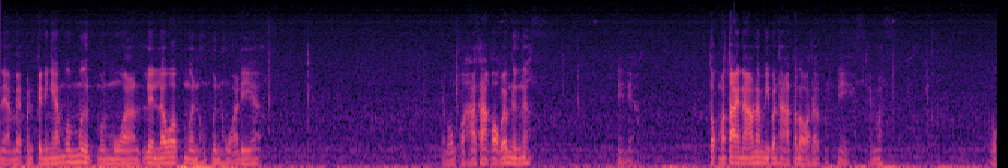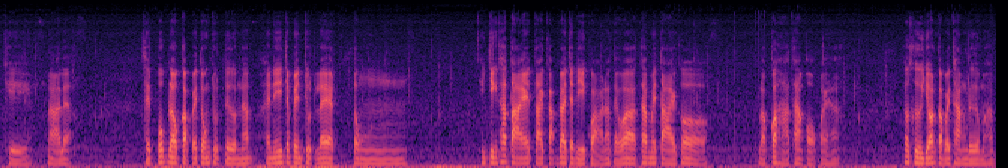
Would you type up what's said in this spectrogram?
เนี่ยแบบมันเป็นอย่างเงี้ยมืดมืดมัวมัวเล่นแล้วว่าเหมือนเหมือนหัวดีฮะเดี๋ยวผมขอหาทางออกแป๊บนึงนะนี่เนี่ยตกมาใต้น้ำแล้วมีปัญหาตลอดครับนี่เห็นไหมโอเคได้แล้วเสร็จปุ๊บเรากลับไปตรงจุดเดิมนะครับ อันนี้จะเป็นจุดแรกตรง จริง ๆ ถ้าตายตายกลับได้จะดีกว่านะ แต่ว่าถ้าไม่ตายก็ เราก็หาทางออกไปฮะ ก็คือย้อนกลับไปทางเดิมครับ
